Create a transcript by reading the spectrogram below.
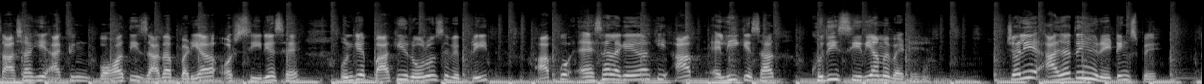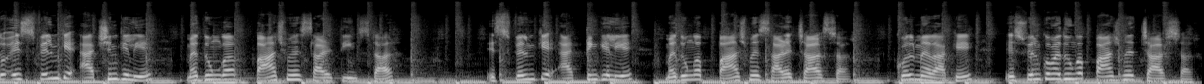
साशा की एक्टिंग बहुत ही ज़्यादा बढ़िया और सीरियस है। उनके बाकी रोलों से विपरीत, आपको ऐसा लगेगा कि आप एली के साथ खुद ही सीरिया में बैठे हैं। चलिए आ जाते हैं रेटिंग्स पे। तो इस फ़िल्म के एक्शन के लिए मैं दूँगा पाँच में साढ़े तीन स्टार इस फ़िल्म के एक्टिंग के लिए मैं दूँगा पाँच में साढ़े चार स्टार कुल मिला के इस फ़िल्म को मैं दूँगा पाँच में चार स्टार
